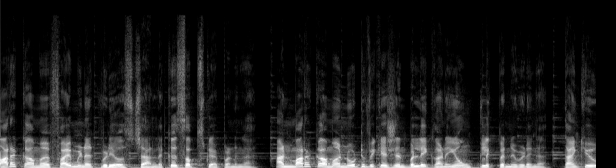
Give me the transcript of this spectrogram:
மறக்காம ஃபைவ் மினிட் வீடியோஸ் சேனலுக்கு சப்ஸ்கிரைப் பண்ணுங்க. அண்ட் மறக்காம நோட்டிஃபிகேஷன் பெல்லைக்கானையும் கிளிக் பண்ணி விடுங்க தேங்க்யூ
